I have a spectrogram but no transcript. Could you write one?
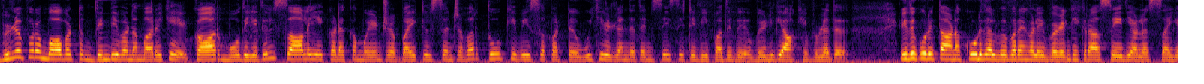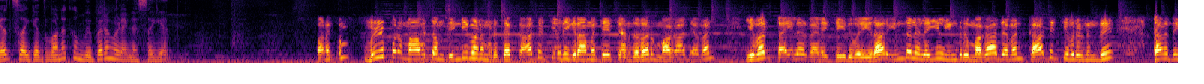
விழுப்புரம் மாவட்டம் திண்டிவனம் அருகே கார் மோதியதில் சாலையை கடக்க முயன்ற பைக்கில் சென்றவர் தூக்கி வீசப்பட்டு உயிரிழந்ததன் சிசிடிவி பதிவு வெளியாகியுள்ளது. இதுகுறித்தான கூடுதல் விவரங்களை வழங்குகிறார் செய்தியாளர் சையத். சையத் வணக்கம். விவரங்கள் என்ன சையத்? வணக்கம். விழுப்புரம் மாவட்டம் திண்டிவனம் அடுத்த காட்டுச்சேரி கிராமத்தைச் சேர்ந்தவர் மகாதேவன். இவர் டைலர் வேலை செய்து வருகிறார். இந்த நிலையில் இன்று மகாதேவன் காட்டுச்சேரியிலிருந்து தனது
